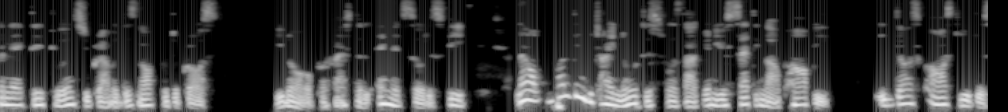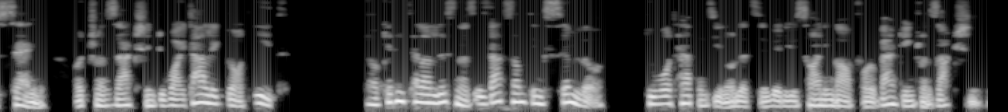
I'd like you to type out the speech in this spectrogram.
connected to Instagram. It does not put across, you know, a professional image, so to speak. Now, one thing which I noticed was that when you're setting up Harpie, it does ask you to send a transaction to Vitalik.eth. Now, can you tell our listeners, is that something similar to what happens, you know, let's say when you're signing up for a banking transaction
